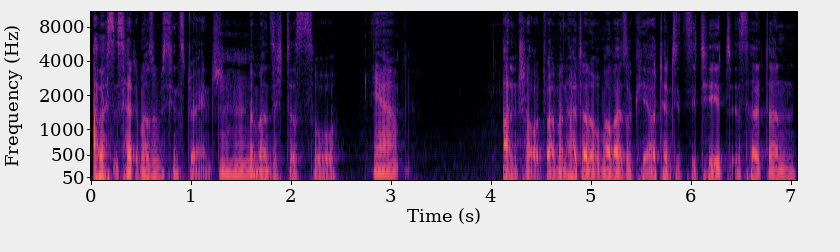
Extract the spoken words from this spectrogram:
Aber es ist halt immer so ein bisschen strange, wenn man sich das so Ja. anschaut, weil man halt dann auch immer weiß, okay, Authentizität ist halt dann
